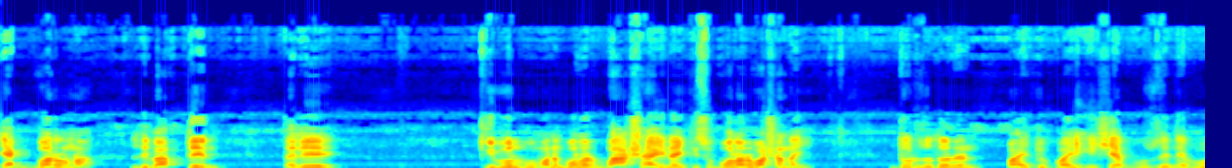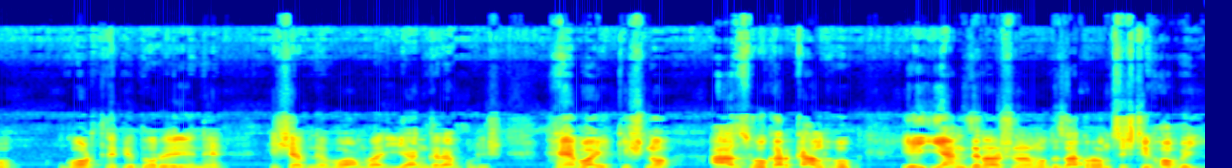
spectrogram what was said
একবারও না। যদি ভাবতেন, তাহলে কি বলব? মানে বলার ভাষাই নাই, কিছু বলার ভাষা নাই। ধৈর্য ধরেন, পাই টু পাই হিসাব বুঝে নেব, ঘর থেকে ধরে এনে হিসাব নেব আমরা ইয়াং গ্রাম পুলিশ। হ্যাঁ ভাই, কৃষ্ণ আজ হোক আর কাল হোক, এই ইয়াং জেনারেশনের মধ্যে জাগরণ সৃষ্টি হবেই।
